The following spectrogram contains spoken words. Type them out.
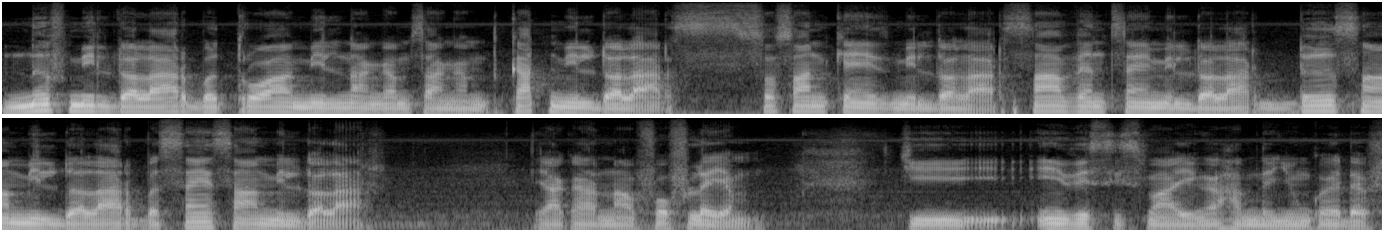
9000 dollars ba 3000 nangam sangam 4000 dollars 75000 dollars 125000 dollars 200000 dollars ba 500000 dollars. Yaakaar naa foofu la yem ci investissement yi nga xam ne ñu ngi koy def.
